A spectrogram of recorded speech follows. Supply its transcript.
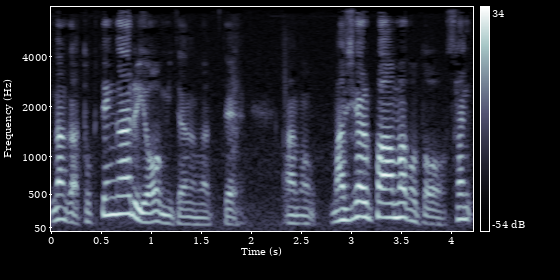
なんか特典があるよ、みたいなのがあって、あの、マジカルパワーマコとさん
